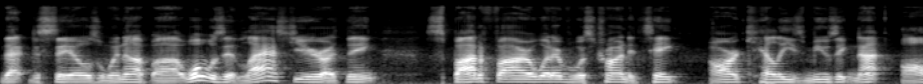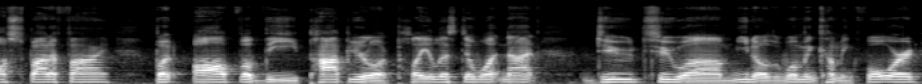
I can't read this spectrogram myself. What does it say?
that the sales went up. Uh, what was it last year? I think Spotify or whatever was trying to take R. Kelly's music not off Spotify, but off of the popular playlist and whatnot due to um, you know, the woman coming forward.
